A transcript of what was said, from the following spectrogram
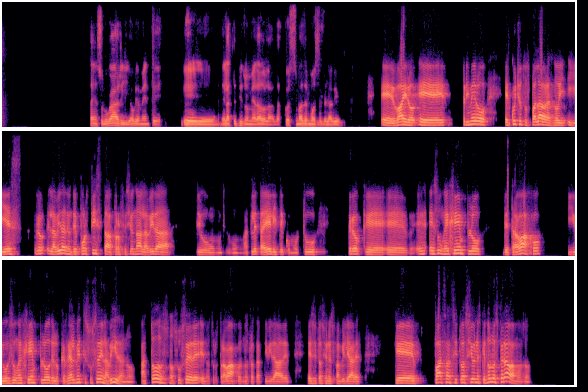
está en su lugar y obviamente el atletismo me ha dado las cosas más hermosas de la vida. Eh, Byron, primero escucho tus palabras, ¿no? y es la vida de un deportista profesional, la vida de un, atleta élite como tú, creo que eh, e, es un ejemplo de trabajo y es un ejemplo de lo que realmente sucede en la vida, ¿no? A todos nos sucede en nuestros trabajos, en nuestras actividades, en situaciones familiares, que pasan situaciones que no lo esperábamos, ¿no?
